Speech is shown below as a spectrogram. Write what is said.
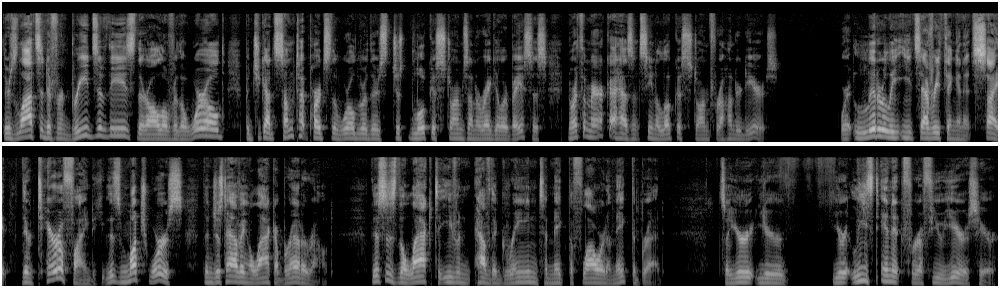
there's lots of different breeds of these. They're all over the world, but you got some parts of the world where there's just locust storms on a regular basis. North America hasn't seen a locust storm for 100 years, where it literally eats everything in its sight. They're terrifying to keep. This is much worse than just having a lack of bread around. This is the lack to even have the grain to make the flour to make the bread. So you're you're you're at least in it for a few years here.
